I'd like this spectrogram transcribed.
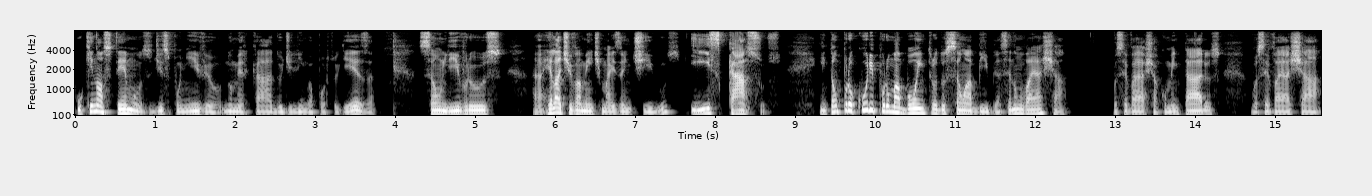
o que nós temos disponível no mercado de língua portuguesa são livros uh, relativamente mais antigos e escassos. Então, procure por uma boa introdução à Bíblia, você não vai achar. Você vai achar comentários, você vai achar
